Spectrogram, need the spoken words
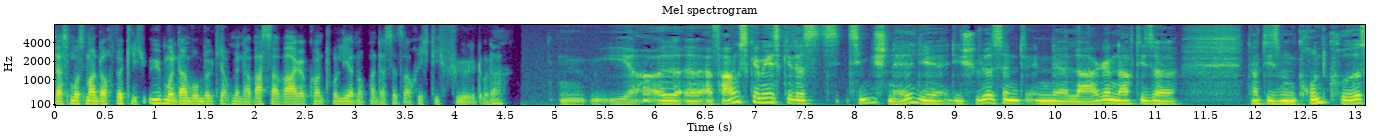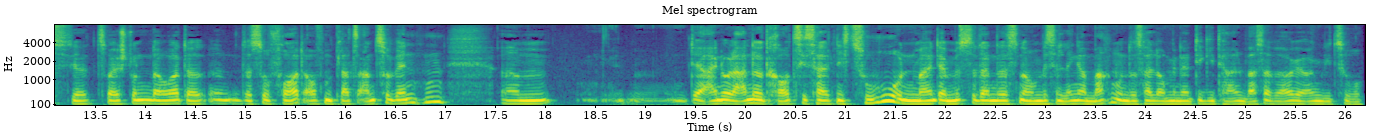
das muss man doch wirklich üben und dann womöglich auch mit einer Wasserwaage kontrollieren, ob man das jetzt auch richtig fühlt, oder? Ja, also, äh, erfahrungsgemäß geht das ziemlich schnell. Die, die Schüler sind in der Lage, nach dieser nach diesem Grundkurs, der zwei Stunden dauert, das sofort auf dem Platz anzuwenden. Ähm, der eine oder andere traut sich halt nicht zu und meint, er müsste dann das noch ein bisschen länger machen und das halt auch mit einer digitalen Wasserwaage irgendwie zu,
